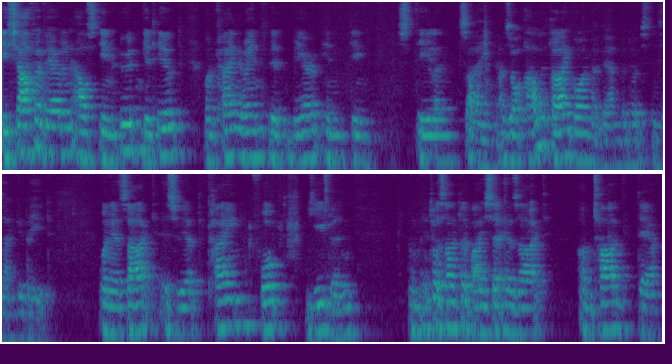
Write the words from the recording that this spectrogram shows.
Die Schafe werden aus den Hüten getilgt und kein Rind wird mehr in den Stelen sein. Also alle drei Bäume werden benutzt in seinem Gebet. Und er sagt, es wird kein Frucht geben. Und interessanterweise, er sagt, am Tag der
